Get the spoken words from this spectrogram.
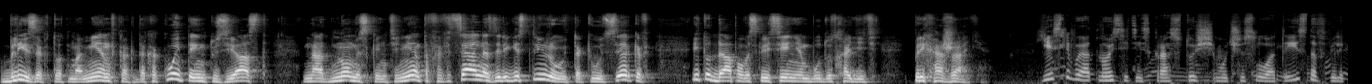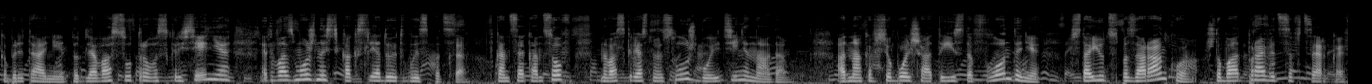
Близок тот момент, когда какой-то энтузиаст на одном из континентов официально зарегистрирует такую церковь, и туда по воскресеньям будут ходить прихожане. Если вы относитесь к растущему числу атеистов в Великобритании, то для вас утро воскресенья — это возможность как следует выспаться. В конце концов, на воскресную службу идти не надо. Однако все больше атеистов в Лондоне встают с позаранку, чтобы отправиться в церковь.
